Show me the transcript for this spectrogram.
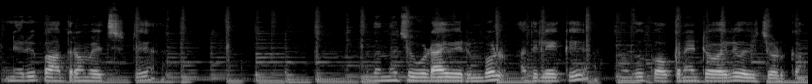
ഇനി ഒരു പാത്രം വെച്ചിട്ട് അതൊന്ന് ചൂടായി വരുമ്പോൾ അതിലേക്ക് നമുക്ക് കോക്കനട്ട് ഓയിൽ ഒഴിച്ചു കൊടുക്കാം.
